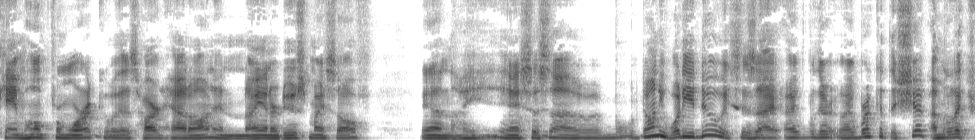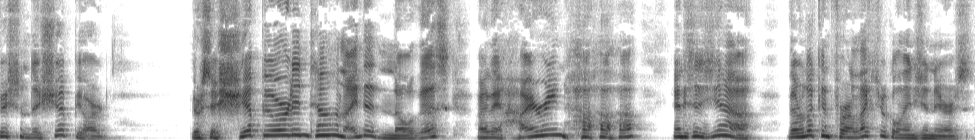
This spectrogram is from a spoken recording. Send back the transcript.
came home from work with his hard hat on, and I introduced myself and I, and I says, uh, Donnie, what do you do? He says, I, I, there, I work at the ship. I'm an electrician at the shipyard. There's a shipyard in town? I didn't know this. Are they hiring? Ha ha ha. And he says, yeah, they're looking for electrical engineers.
